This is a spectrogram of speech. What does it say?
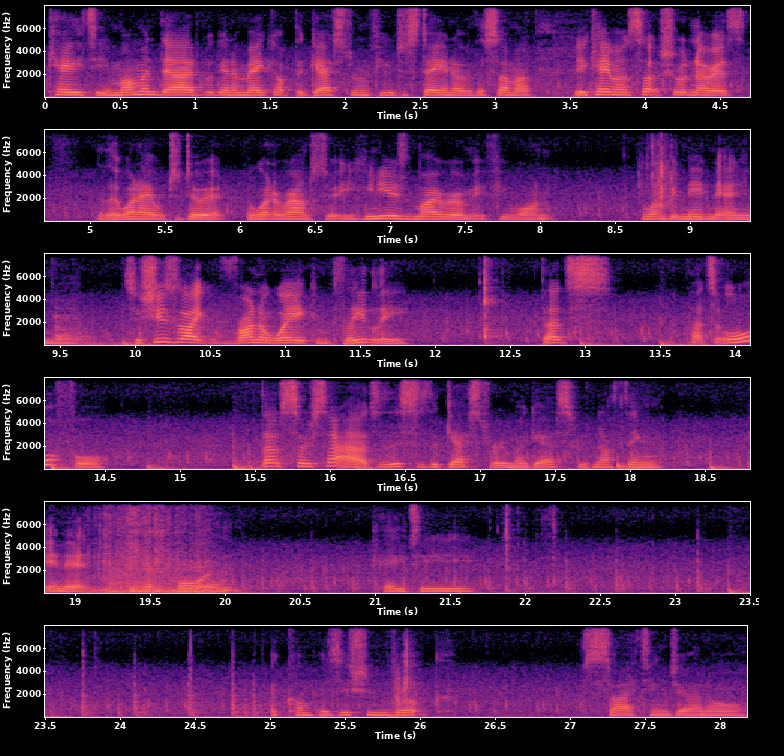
Katie, Mum and Dad were going to make up the guest room for you to stay in over the summer, but you came on such short notice that they weren't able to do it. They weren't around to do it. You can use my room if you want. You won't be needing it anymore. So she's like run away completely. That's that's awful. That's so sad. So this is the guest room, I guess, with nothing in it, nothing important. Katie. A composition book. Sighting journal.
